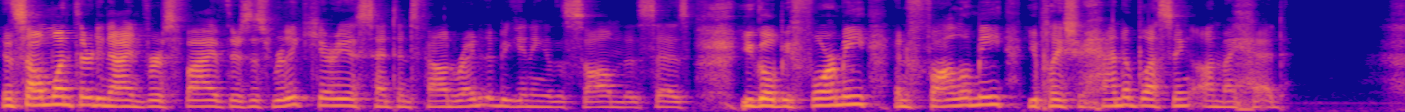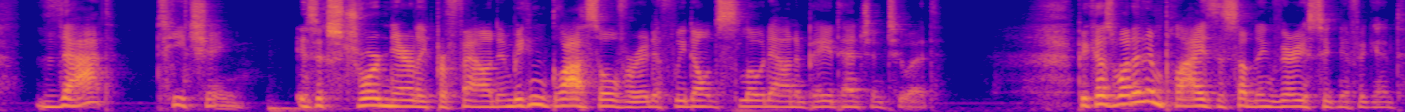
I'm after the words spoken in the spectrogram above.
In Psalm 139, verse 5, there's this really curious sentence found right at the beginning of the psalm that says, You go before me and follow me. You place your hand of blessing on my head. That teaching is extraordinarily profound, and we can gloss over it if we don't slow down and pay attention to it. Because what it implies is something very significant.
